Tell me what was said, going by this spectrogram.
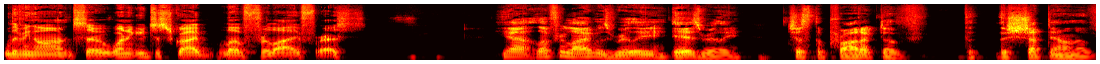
living on. So why don't you describe love for live for us yeah, Love for Live was really is really just the product of the the shutdown of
